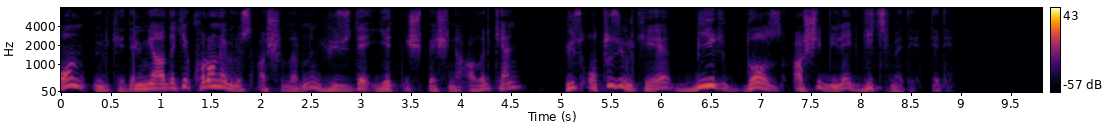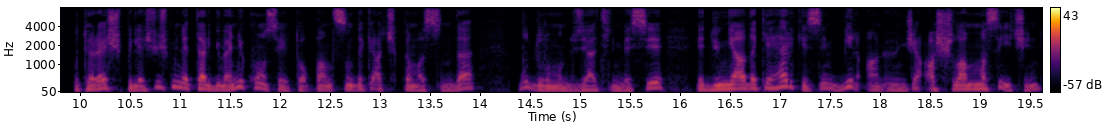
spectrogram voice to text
10 ülkede dünyadaki koronavirüs aşılarının %75'ini alırken 130 ülkeye bir doz aşı bile gitmedi dedi. Guterres, Birleşmiş Milletler Güvenlik Konseyi toplantısındaki açıklamasında bu durumun düzeltilmesi ve dünyadaki herkesin bir an önce aşılanması için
